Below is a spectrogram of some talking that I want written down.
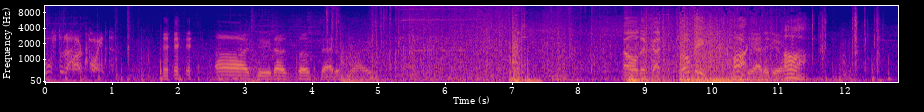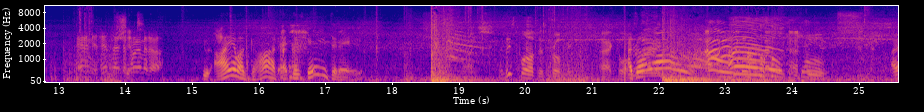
Move to the hard point. oh, dude, that was so satisfying. oh, they've got trophy. Fuck. Yeah, they do. Oh, shit. Dude, I am a god at this game today. Nice. At least blow up this trophy. All right, cool. I go. Oh! Oh, Ooh. I,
